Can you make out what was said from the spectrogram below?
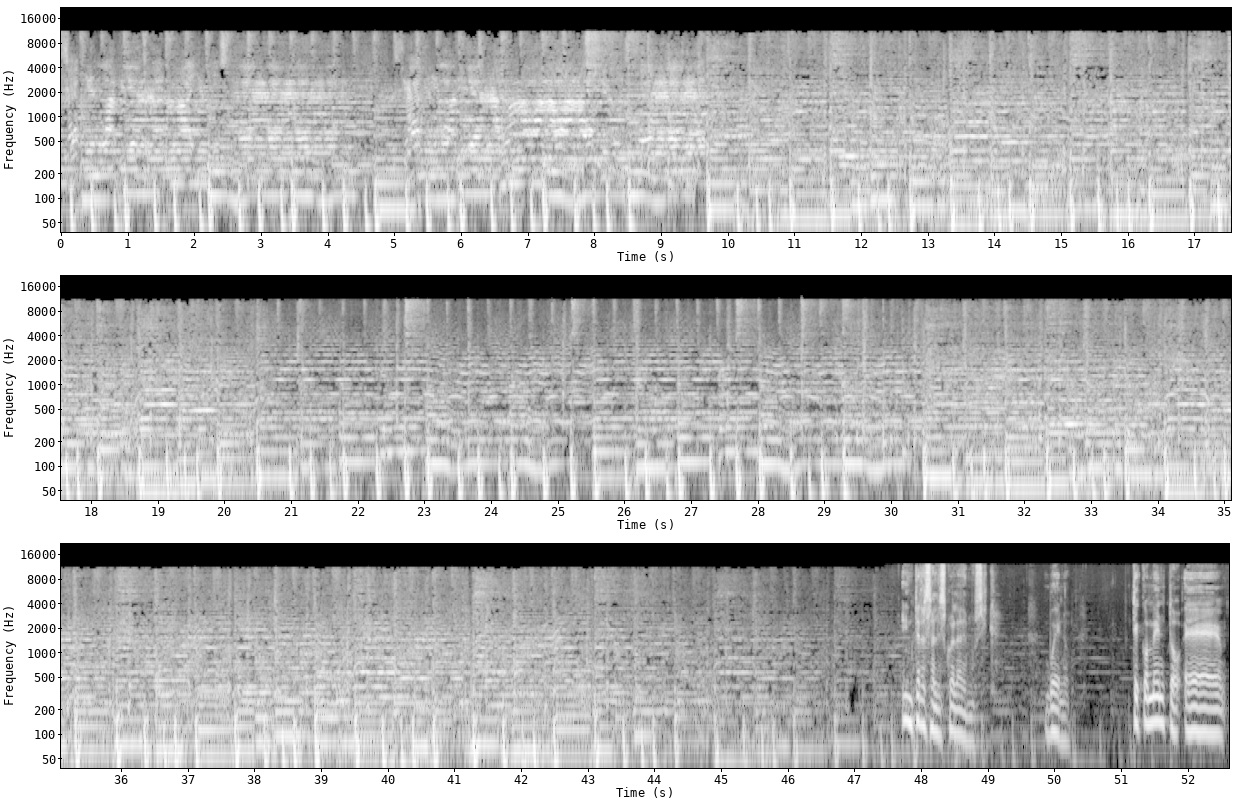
Si aquí en la tierra no hay un ser, si aquí en la tierra no hay Entras a la escuela de música. Bueno, te comento, eh,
